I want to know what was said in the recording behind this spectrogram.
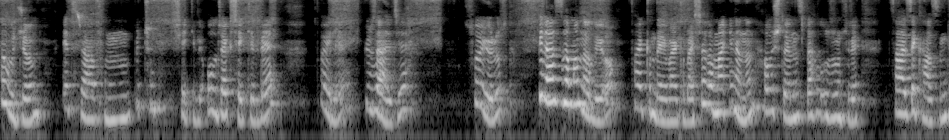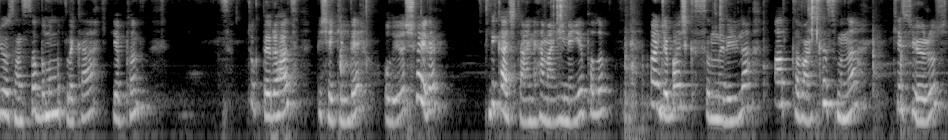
havucun etrafının bütün şekli olacak şekilde böyle güzelce soyuyoruz. Biraz zaman alıyor. Farkındayım arkadaşlar ama inanın havuçlarınız daha uzun süre taze kalsın diyorsanız da bunu mutlaka yapın. Çok da rahat bir şekilde oluyor. Şöyle birkaç tane hemen yine yapalım. Önce baş kısımlarıyla alt taban kısmını kesiyoruz.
